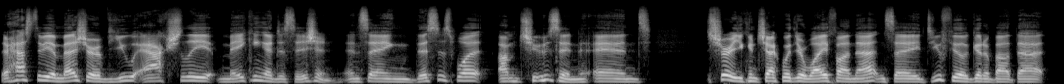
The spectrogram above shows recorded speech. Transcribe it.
there has to be a measure of you actually making a decision and saying, This is what I'm choosing. And sure, you can check with your wife on that and say, Do you feel good about that?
